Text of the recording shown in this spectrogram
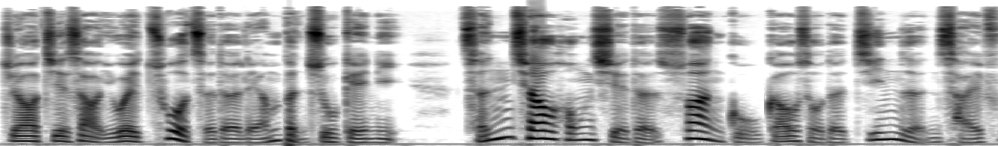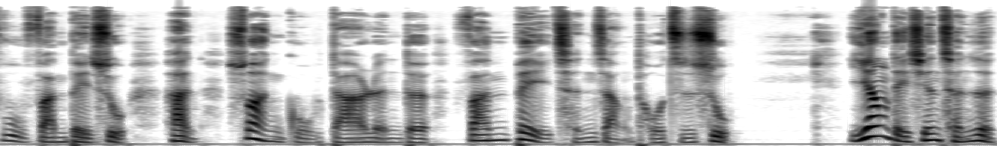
就要介绍一位作者的两本书给你：陈乔红写的《算股高手的惊人财富翻倍术》和《算股达人的翻倍成长投资术》。一样得先承认，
